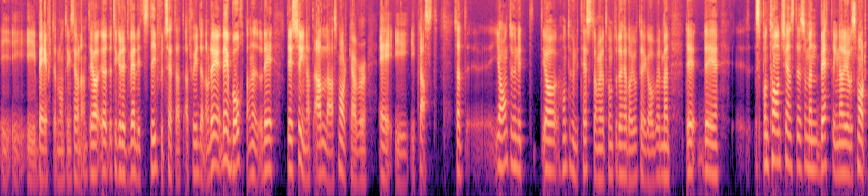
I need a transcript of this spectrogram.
i, i, i beige eller någonting sådant. Jag, jag tycker det är ett väldigt stilfullt sätt att, att skydda den och det, det är borta nu och det, det är synd att alla smart cover är i, i plast. Så att eh, jag har inte hunnit, jag har inte hunnit testa dem, jag tror inte du heller har gjort det Gabriel, men det, det spontant känns det som en bättring när det gäller smart,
